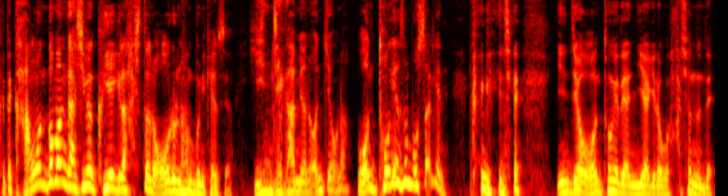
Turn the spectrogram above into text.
그때 강원도만 가시면 그 얘기를 하시던 어른 한 분이 계셨어요. 인제 가면 언제 오나? 원통에서 못 살겠네. 그게 이제 인제와 원통에 대한 이야기라고 하셨는데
